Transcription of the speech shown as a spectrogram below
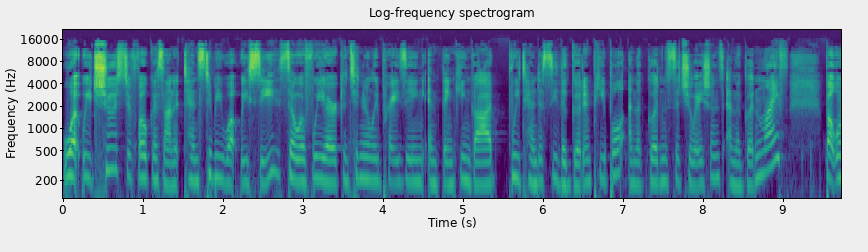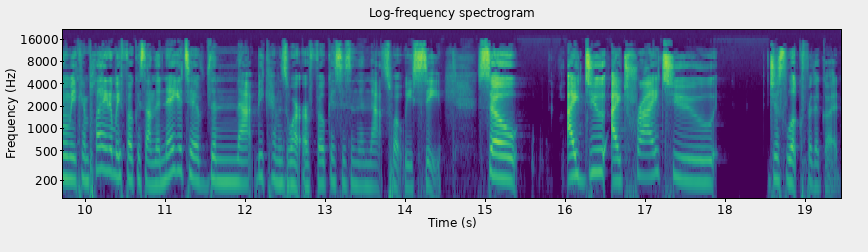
what we choose to focus on it tends to be what we see. So if we are continually praising and thanking God, we tend to see the good in people and the good in situations and the good in life. But when we complain and we focus on the negative, then that becomes where our focus is and then that's what we see. So I do I try to just look for the good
